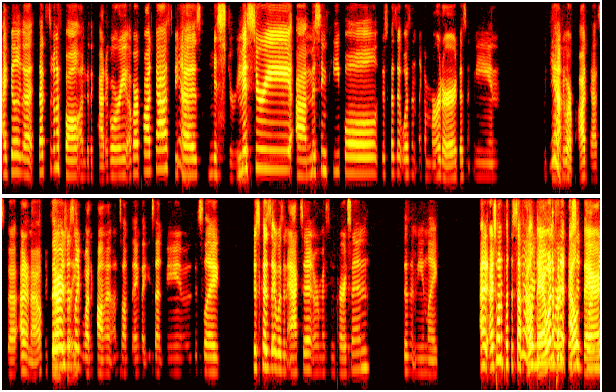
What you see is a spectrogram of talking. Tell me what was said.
I feel like that that's gonna fall under the category of our podcast because mystery mystery, um, missing people. Just because it wasn't like a murder doesn't mean we can't do our podcast. But I don't know. There was just like one comment on something that you sent me. It was just like, just because it was an accident or a missing person doesn't mean like. I, I just want to put the stuff Yeah, out there. I want to put it out there.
